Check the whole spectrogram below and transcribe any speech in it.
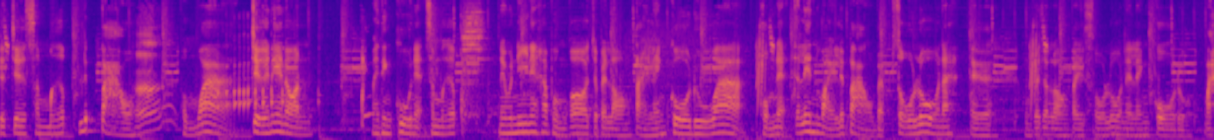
จะเจอสเมิร์ฟหรือเปล่า ผมว่าเจอแน่นอน หมายถึงกูเนี่ยสเมิร์ฟในวันนี้นะครับผมก็จะไปลองไต่แรงโกดูว่าผมเนี่ยจะเล่นไหวหรือเปล่าแบบโซโล่นะ เออ ผมก็จะลองไปโซโล่ในแรงโกดู มา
